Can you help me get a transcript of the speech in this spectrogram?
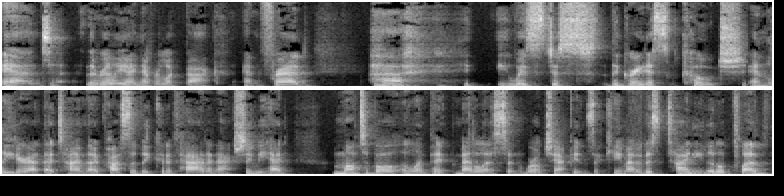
And the, really, I never looked back. And Fred uh, was just the greatest coach and leader at that time that I possibly could have had. And actually, we had multiple Olympic medalists and world champions that came out of this tiny little club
